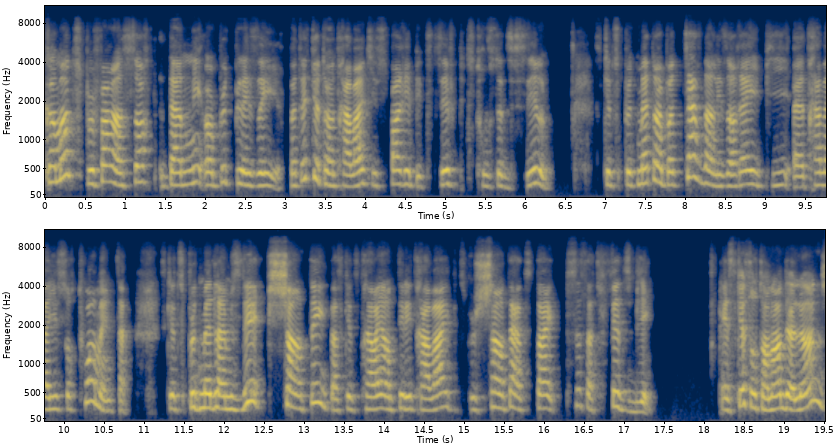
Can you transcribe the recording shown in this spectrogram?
comment tu peux faire en sorte d'amener un peu de plaisir? Peut-être que tu as un travail qui est super répétitif puis tu trouves ça difficile. Est-ce que tu peux te mettre un podcast dans les oreilles puis euh, travailler sur toi en même temps? Est-ce que tu peux te mettre de la musique puis chanter parce que tu travailles en télétravail puis tu peux chanter à toute tête? ça, ça te fait du bien. Est-ce que sur ton heure de lunch,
